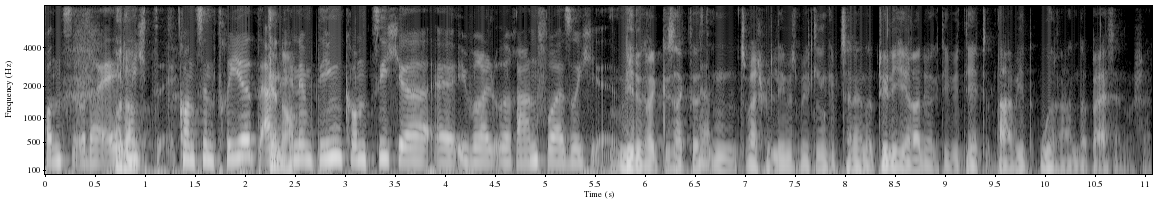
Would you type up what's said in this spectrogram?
oder, äh, Oder- nicht konzentriert an Genau. einem Ding, kommt sicher äh, überall Uran vor. Also ich, äh, Wie du gerade gesagt hast, Ja. in zum Beispiel Lebensmitteln gibt es eine natürliche Radioaktivität, da wird Uran dabei sein wahrscheinlich.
